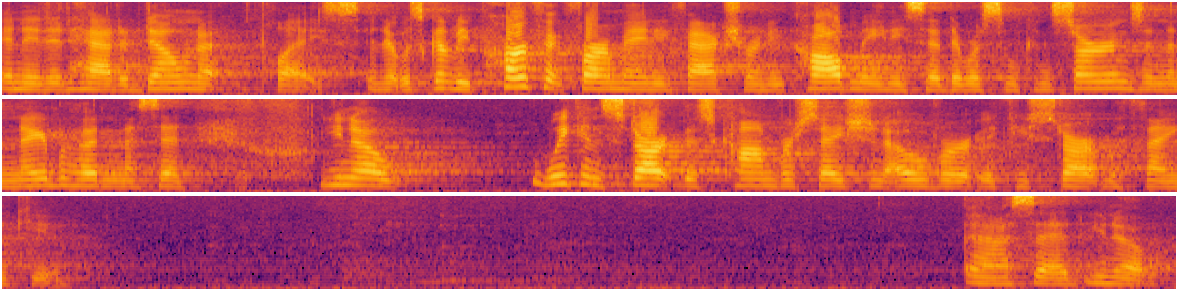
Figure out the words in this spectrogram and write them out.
and it had had a donut place, and it was going to be perfect for our manufacturer. And he called me and he said there were some concerns in the neighborhood, and I said, you know, we can start this conversation over if you start with thank you. And I said, you know,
